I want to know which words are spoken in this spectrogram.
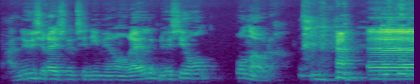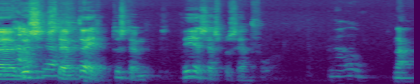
ja, nu is die resolutie niet meer onredelijk, nu is die on- onnodig. Eh, dus Ja. stem tegen. Toen stem weer 6% voor. Oh. Nou.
